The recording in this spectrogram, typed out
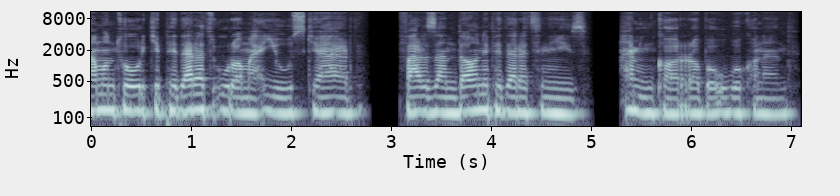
همانطور که پدرت او را معیوز کرد فرزندان پدرت نیز همین کار را با او بکنند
